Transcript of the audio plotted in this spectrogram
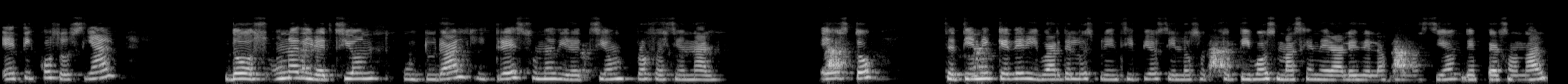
ético-social, dos, una dirección cultural y tres, una dirección profesional. Esto se tiene que derivar de los principios y los objetivos más generales de la formación de personal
